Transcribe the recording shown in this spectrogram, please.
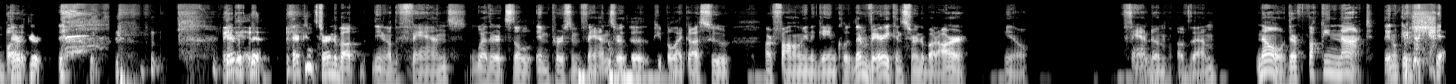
But they're, they're, they they're, they're concerned about you know the fans, whether it's the in-person fans or the people like us who are following the game close. They're very concerned about our, you know, fandom of them. No, they're fucking not. They don't give a shit.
